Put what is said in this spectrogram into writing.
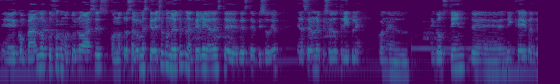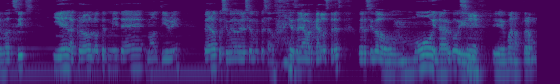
eh, comparando justo como tú lo haces con otros álbumes, que de hecho cuando yo te planteé la idea de este, de este episodio, era hacer un episodio triple con el, el Ghostin de Nick Cave and the Bad Seeds y el Acro Look at Me de Mount Eerie, pero pues sí hubiera sido muy pesado, y o sea, abarcar los tres hubiera sido muy largo y, bueno, pero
